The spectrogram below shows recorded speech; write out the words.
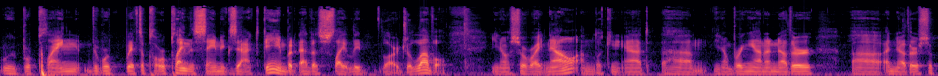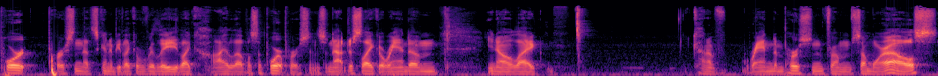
we're playing we have to we're playing the same exact game but at a slightly larger level. You know so right now i'm looking at um, you know bringing on another uh, another support person that's going to be like a really like high level support person. So not just like a random you know like kind of random person from somewhere else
